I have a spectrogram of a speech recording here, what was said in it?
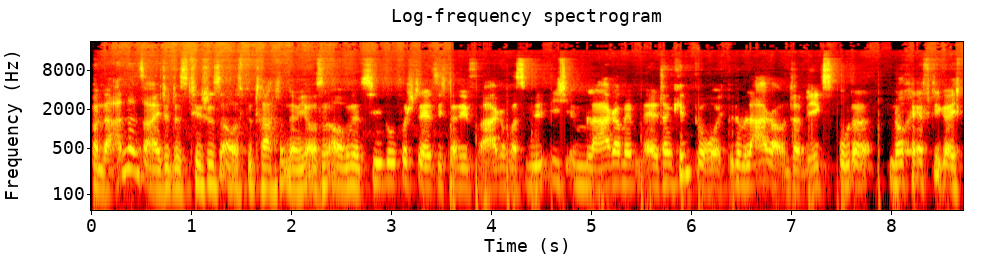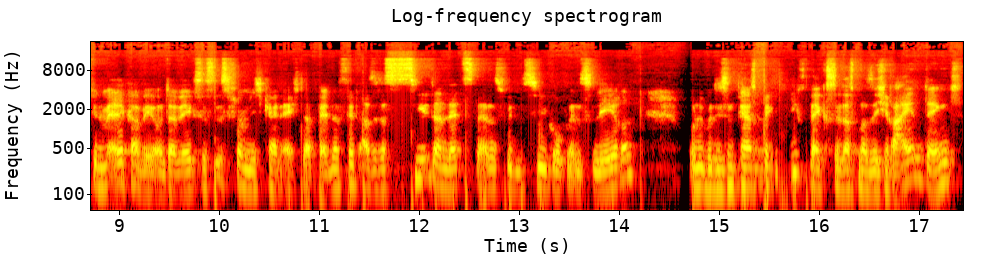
von der anderen Seite des Tisches aus betrachtet, nämlich aus den Augen der Zielgruppe, stellt sich dann die Frage, was will ich im Lager mit dem Eltern-Kind-Büro? Ich bin im Lager unterwegs oder noch heftiger, ich bin im LKW unterwegs. Das ist für mich kein echter Benefit. Also das zielt dann letzten Endes für die Zielgruppe ins Leere. Und über diesen Perspektivwechsel, dass man sich reindenkt,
